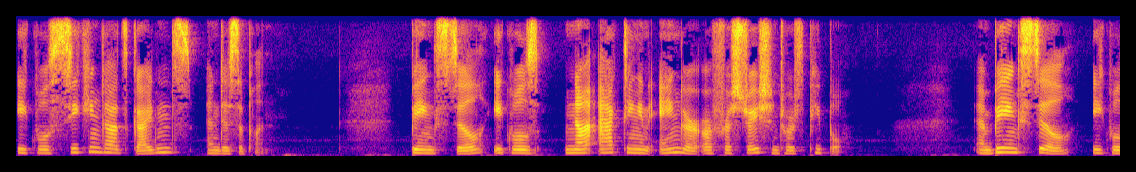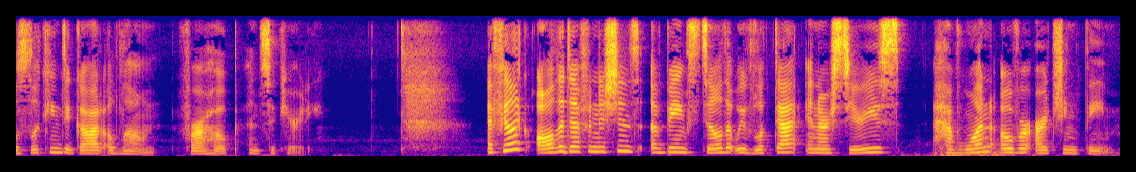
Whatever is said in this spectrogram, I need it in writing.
equals seeking God's guidance and discipline. Being still equals not acting in anger or frustration towards people. And being still equals looking to God alone for our hope and security. I feel like all the definitions of being still that we've looked at in our series have one overarching theme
